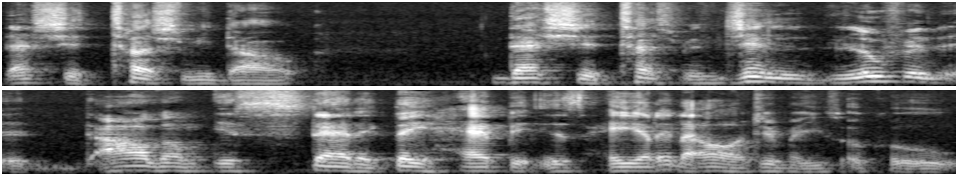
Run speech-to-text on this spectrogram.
That shit touched me, dog. That shit touched me. Jen Luffy, all of them ecstatic. They happy as hell. They like, oh, Jimmy, you so cool.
